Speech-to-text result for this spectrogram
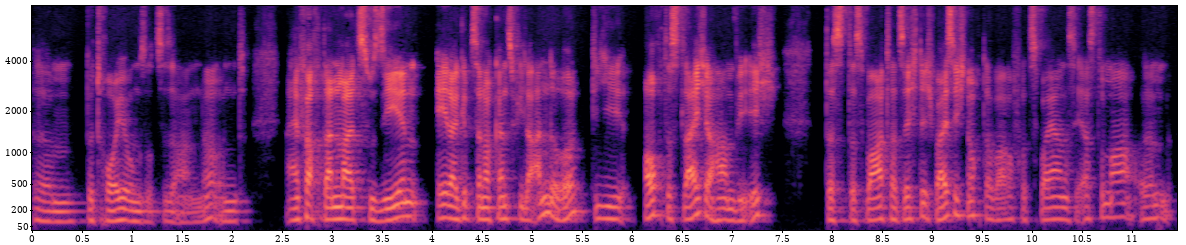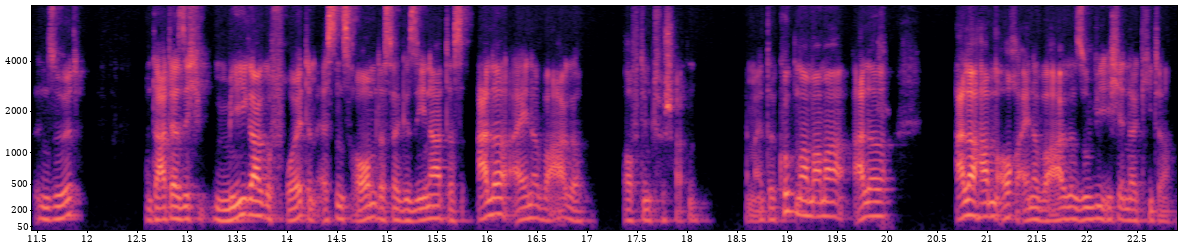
ähm, Betreuung sozusagen. Ne? Und einfach dann mal zu sehen, ey, da gibt es ja noch ganz viele andere, die auch das Gleiche haben wie ich. Das, das war tatsächlich, weiß ich noch, da war er vor zwei Jahren das erste Mal ähm, in Sylt. Und da hat er sich mega gefreut im Essensraum, dass er gesehen hat, dass alle eine Waage auf dem Tisch hatten. Er meinte, guck mal, Mama, alle, alle haben auch eine Waage, so wie ich in der Kita.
